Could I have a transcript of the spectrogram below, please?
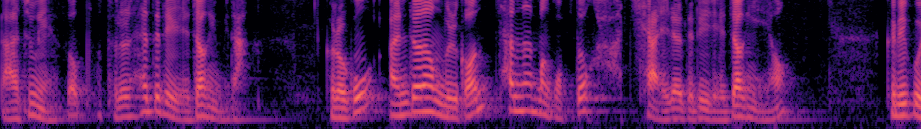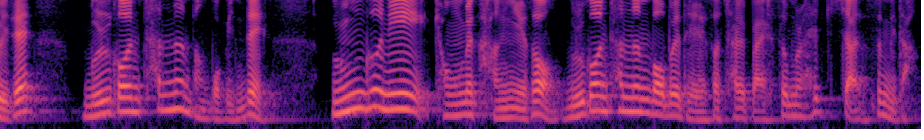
나중에 서포트를 해드릴 예정입니다. 그리고 안전한 물건 찾는 방법도 같이 알려드릴 예정이에요. 그리고 이제 물건 찾는 방법인데 은근히 경매 강의에서 물건 찾는 법에 대해서 잘 말씀을 해주지 않습니다.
